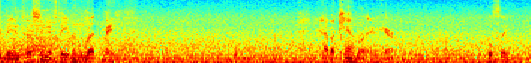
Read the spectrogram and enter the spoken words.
Should be interesting if they even let me have a camera in here. We'll see.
